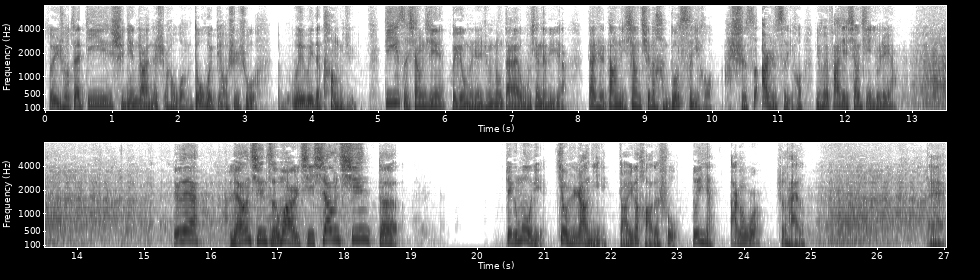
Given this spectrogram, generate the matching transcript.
所以说，在第一时间段的时候，我们都会表示出微微的抗拒。第一次相亲会给我们人生中带来无限的力量，但是当你相亲了很多次以后啊，十次、二十次以后，你会发现相亲也就这样，对不对？良禽择木而栖，相亲的这个目的就是让你找一个好的树蹲下，搭个窝，生孩子。哎，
